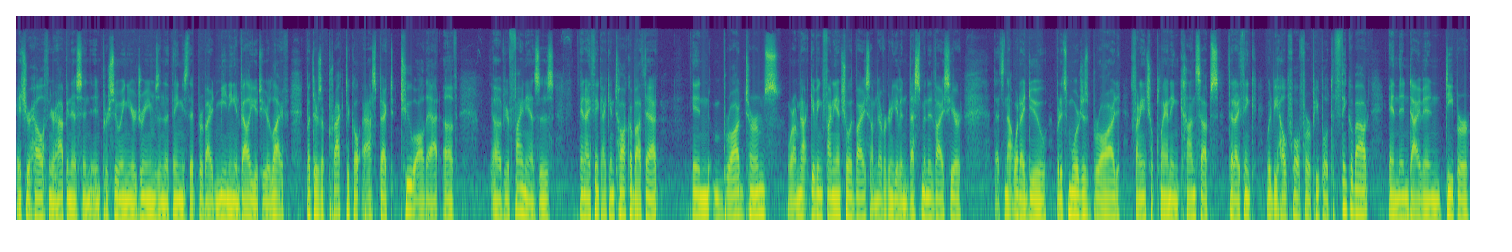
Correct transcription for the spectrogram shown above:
it's your health and your happiness and, and pursuing your dreams and the things that provide meaning and value to your life. But there's a practical aspect to all that of of your finances. And I think I can talk about that in broad terms where I'm not giving financial advice. I'm never going to give investment advice here. That's not what I do, but it's more just broad financial planning concepts that I think would be helpful for people to think about and then dive in deeper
